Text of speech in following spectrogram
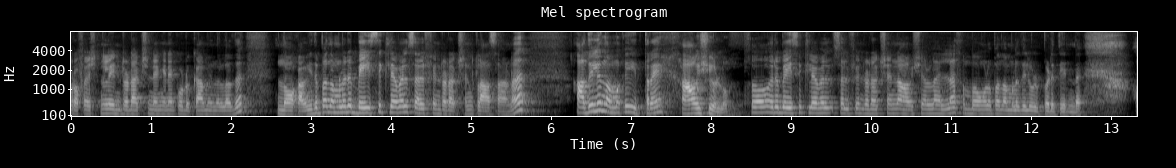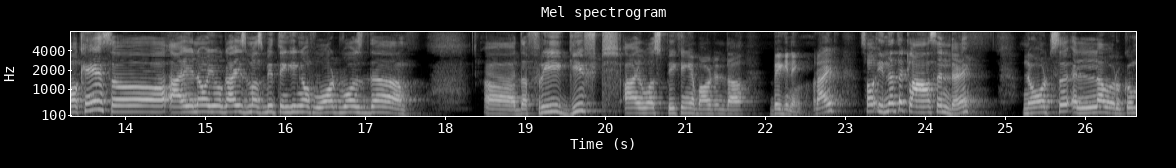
പ്രൊഫഷണൽ ഇൻട്രൊഡക്ഷൻ എങ്ങനെ കൊടുക്കാം എന്നുള്ളത് നോക്കാം. ഇതിപ്പോൾ നമ്മളൊരു ബേസിക് ലെവൽ സെൽഫ് ഇൻട്രൊഡക്ഷൻ ക്ലാസ്സാണ് അതിൽ നമുക്ക് ഇത്രേ ആവശ്യമുള്ളൂ. സോ ഒരു ബേസിക് ലെവൽ സെൽഫ് ഇൻട്രൊഡക്ഷൻ ആവശ്യമുള്ള എല്ലാ സംഭവങ്ങളും ഇപ്പോൾ നമ്മളിതിൽ ഉൾപ്പെടുത്തിയിട്ടുണ്ട്. Okay so I know you guys must be thinking of what was the the free gift I was speaking about in the beginning right so ഇന്നത്തെ ക്ലാസ്സിന്റെ നോട്ട്സ് എല്ലാവർക്കും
